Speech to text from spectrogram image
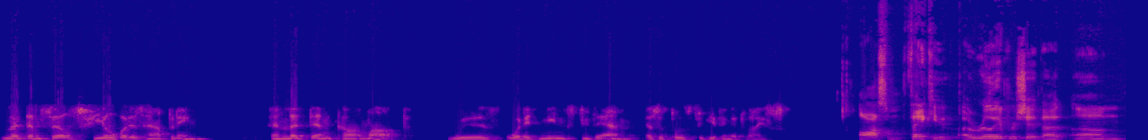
let themselves feel what is happening and let them come up with what it means to them as opposed to giving advice. Awesome. Thank you. I really appreciate that. Um,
